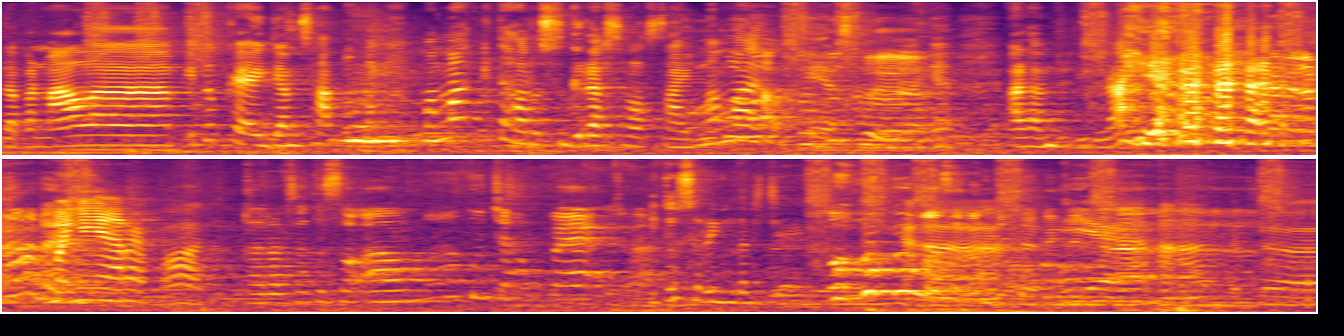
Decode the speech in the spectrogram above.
8 malam. Itu kayak jam 1, mama kita harus segera selesai. Oh, Mama loh ya. ya, alhamdulillah ya. Kadang-kadang ada Namanya yang- repot. Dalam satu soal, mah aku capek. Itu sering terjadi. Oh, sering terjadi juga. Iya, betul.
